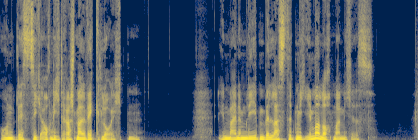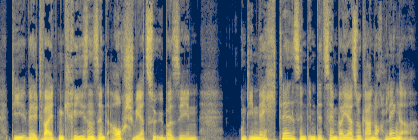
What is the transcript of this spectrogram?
und lässt sich auch nicht rasch mal wegleuchten. In meinem Leben belastet mich immer noch manches. Die weltweiten Krisen sind auch schwer zu übersehen, und die Nächte sind im Dezember ja sogar noch länger.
